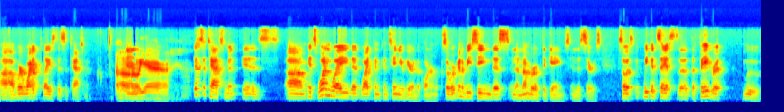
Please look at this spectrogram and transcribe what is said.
uh, where white plays this attachment. Oh, and yeah. This attachment is um, it's one way that white can continue here in the corner. So we're going to be seeing this in a number of the games in this series. So it's we could say it's the, the favorite move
